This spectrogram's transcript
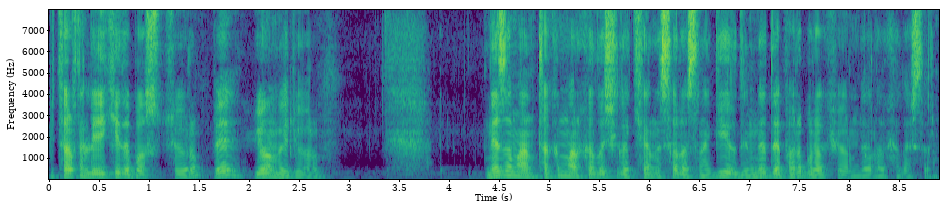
Bir taraftan L2'ye de basık tutuyorum ve yön veriyorum. Ne zaman takım arkadaşıyla kendisi arasına girdiğimde deparı bırakıyorum değerli arkadaşlarım.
